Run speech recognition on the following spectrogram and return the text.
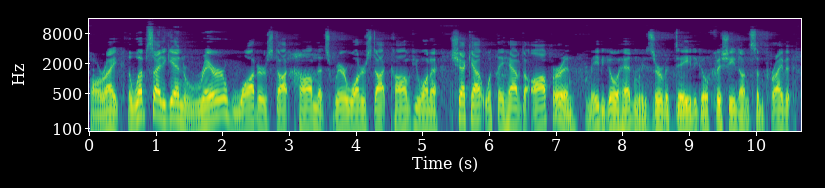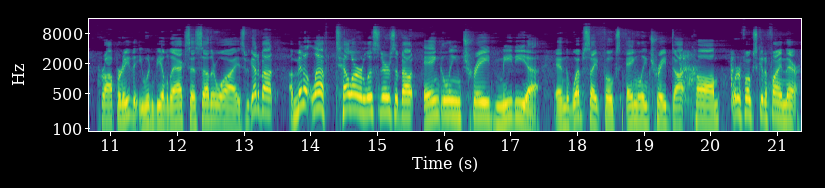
All right. The website again, rarewaters.com. That's rarewaters.com if you want to check out what they have to offer and maybe go ahead and reserve a day to go fishing on some private property that you wouldn't be able to access otherwise. We got about a minute left. Tell our listeners about Angling Trade Media and the website, folks, anglingtrade.com. What are folks going to find there?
